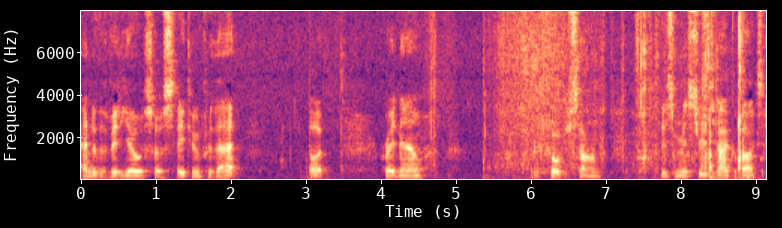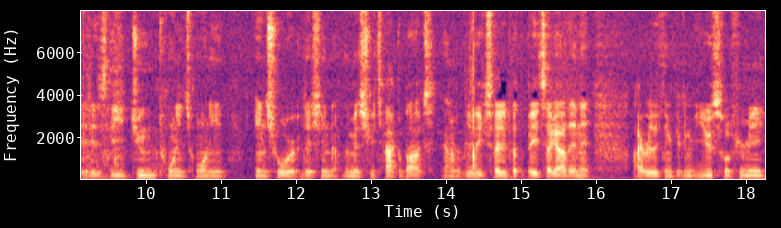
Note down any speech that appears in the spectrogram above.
end of the video, so stay tuned for that. But right now, we're focused on this mystery tackle box. It is the June 2020 inshore edition of the mystery tackle box and I'm really excited about the baits I got in it. I really think they're going to be useful for me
